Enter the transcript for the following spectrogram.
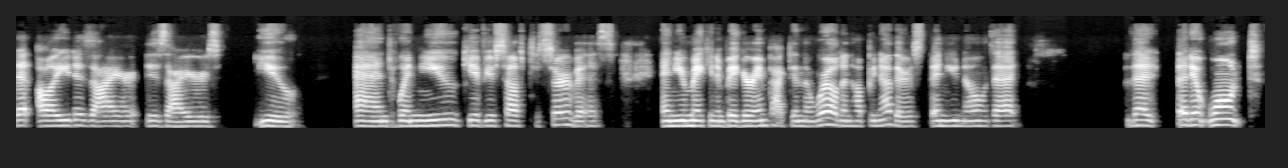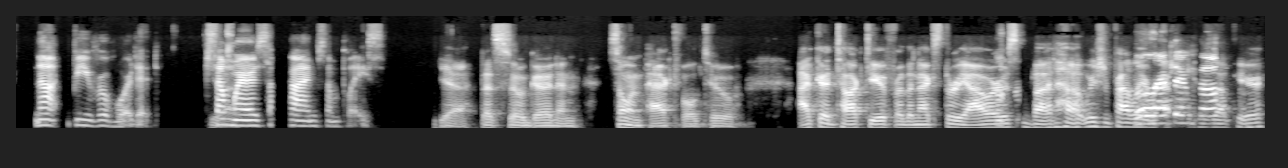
that all you desire desires you. And when you give yourself to service and you're making a bigger impact in the world and helping others, then you know that that that it won't not be rewarded yeah. somewhere, sometime, someplace. Yeah, that's so good and so impactful too. I could talk to you for the next three hours, but uh, we should probably We'll wrap let them go. up here.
